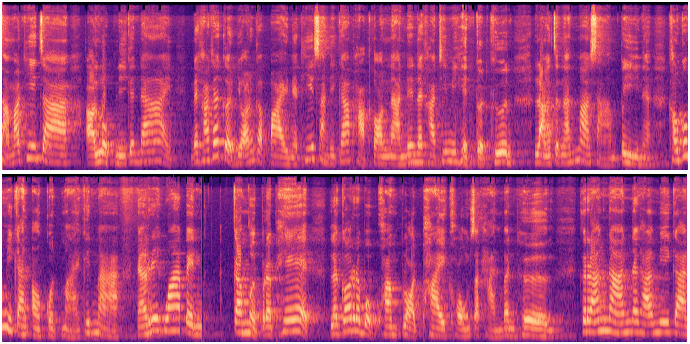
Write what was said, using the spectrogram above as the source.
สามารถที่จะหลบหนีกันได้นะคะ ถ้าเกิดย้อนกลับไปเนี่ยที่ซันติก้าผับตอนนั้นเนี่ยนะคะที่มีเหตุเกิดขึ้น หลังจากนั้นมา 3 ปีเนี่ยเขาก็มีการออกกฎฎหมายขึ้นมานะเรียกว่าเป็นกำหนดประเภท แล้วก็ระบบความปลอดภัยของสถานบันเทิง ครั้งนั้นนะคะมีการ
